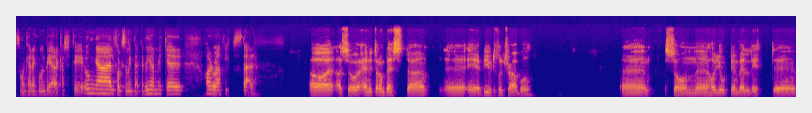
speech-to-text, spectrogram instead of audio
som man kan rekommendera kanske till unga eller folk som inte är akademiker. Har du ja. några tips där? Ja, alltså en av de bästa eh, är Beautiful Trouble. Eh, som eh, har gjort en väldigt eh,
